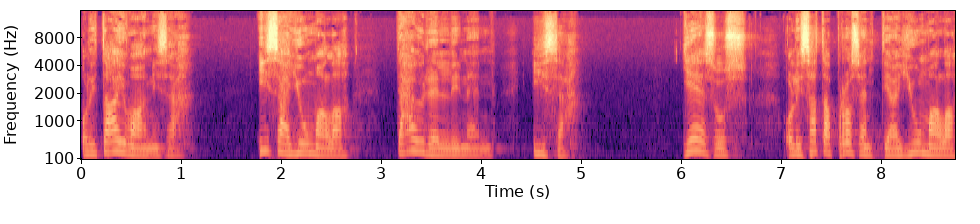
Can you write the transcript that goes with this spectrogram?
oli taivaan isä, isä Jumala, täydellinen isä. Jeesus oli sata prosenttia Jumala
